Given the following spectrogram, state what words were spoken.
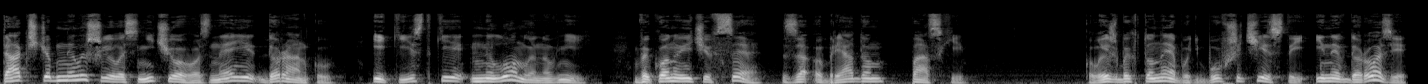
так, щоб не лишилось нічого з неї до ранку, і кістки не ломлено в ній, виконуючи все за обрядом Пасхи. Коли ж би хто небудь, бувши чистий і не в дорозі,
